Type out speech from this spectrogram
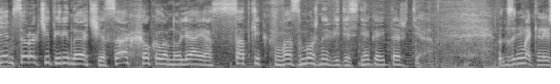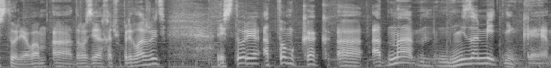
7.44 на часах, около нуля и осадки возможны в виде снега и дождя. Вот занимательная история вам, а, друзья, хочу предложить. История о том, как а, одна незаметненькая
